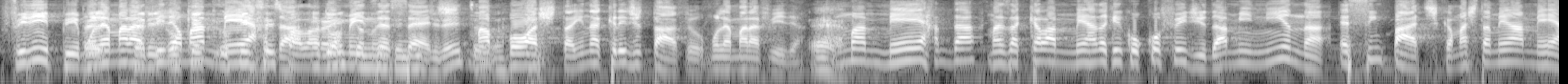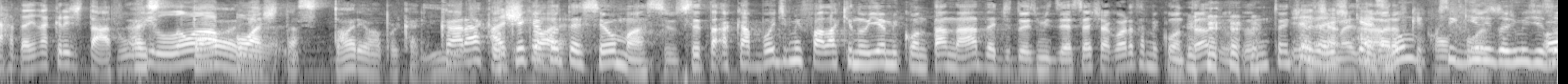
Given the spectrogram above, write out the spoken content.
Felipe, Mulher Maravilha peraí, é que- uma que que vocês merda em que entendi 2017. direito? Uma bosta, inacreditável, Mulher Maravilha. É. Uma merda, mas aquela merda, aquele cocô fedido. A menina é simpática, mas também é uma merda, inacreditável. O A vilão é história- uma bosta. A história é uma porcaria. Caraca, A o que, que aconteceu, Márcio? Você tá- acabou de me falar que não ia me contar nada de 2017, agora tá me contando? Eu não tô entendendo é, mais esquece, agora eu nada. vamos fiquei seguir confuso. em 2018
